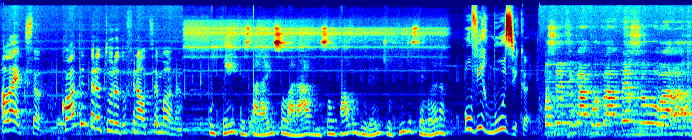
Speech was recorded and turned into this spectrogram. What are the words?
Alexa, qual a temperatura do final de semana? O tempo estará ensolarado em São Paulo durante o fim de semana. Ouvir música. Você fica com outra pessoa.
